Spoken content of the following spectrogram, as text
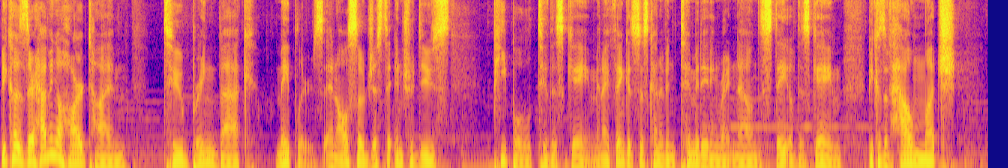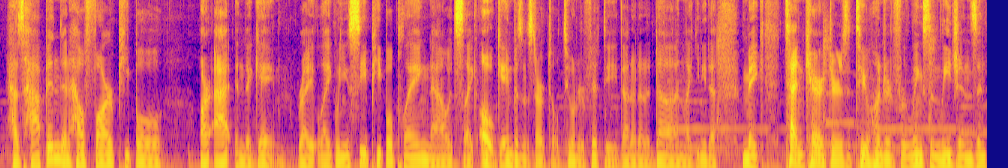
because they're having a hard time to bring back Maplers and also just to introduce people to this game. And I think it's just kind of intimidating right now in the state of this game because of how much has happened and how far people are at in the game, right? Like when you see people playing now, it's like, oh, game doesn't start till 250, da da da da da, and like you need to make 10 characters at 200 for links and legions, and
